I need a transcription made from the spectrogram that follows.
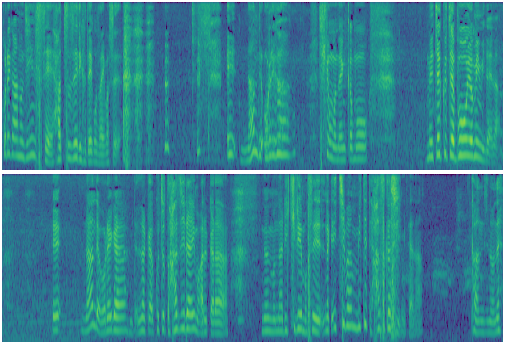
これがあの人生初台詞でございます。えなんで俺が？しかもなんかもうめちゃくちゃ棒読みみたいな。えなんで俺が？みたいな。なんかこうちょっと恥じらいもあるからでもなりきれもせなんか一番見てて恥ずかしいみたいな。感じのね。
